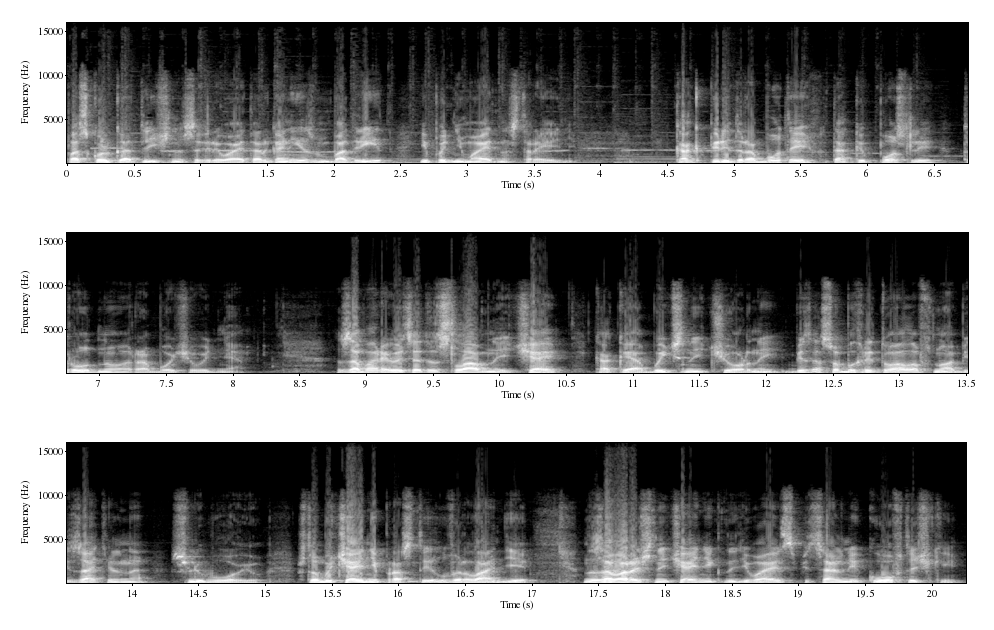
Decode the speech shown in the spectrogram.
поскольку отлично согревает организм, бодрит и поднимает настроение. Как перед работой, так и после трудного рабочего дня. Заваривается этот славный чай, как и обычный черный, без особых ритуалов, но обязательно с любовью. Чтобы чай не простыл, в Ирландии на заварочный чайник надевают специальные кофточки.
